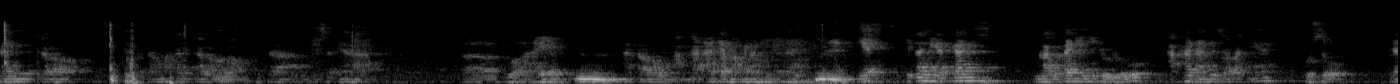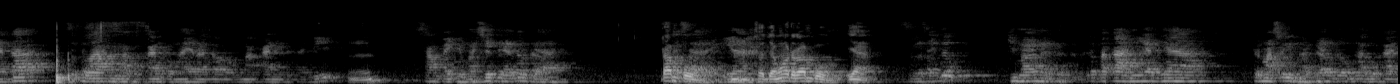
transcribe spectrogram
Kan kalau pertama kan kalau kita misalnya uh, buang air hmm. atau makan ada makanan di dalam, hmm. ya kita niatkan melakukan ini dulu agar nanti sholatnya khusyuk. Ternyata setelah melakukan buang air atau makan itu tadi hmm. sampai di masjid ternyata udah rampung. Ya. Hmm, mau udah rampung. Ya. Selesai itu gimana itu? Apakah niatnya termasuk ibadah untuk melakukan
